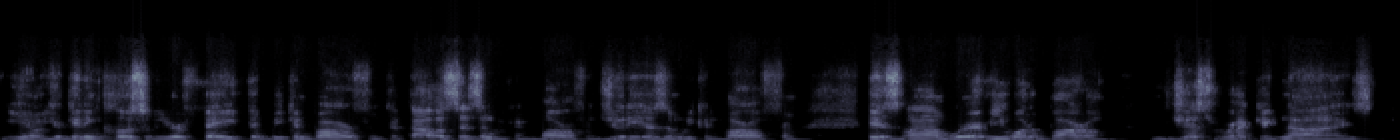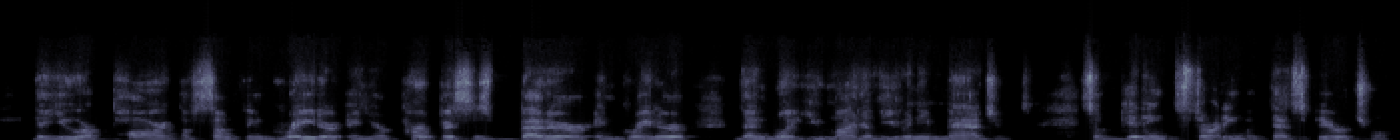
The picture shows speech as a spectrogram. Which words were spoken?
you know, you're getting closer to your faith, that we can borrow from Catholicism, we can borrow from Judaism, we can borrow from Islam, wherever you want to borrow. Just recognize that you are part of something greater and your purpose is better and greater than what you might have even imagined. So getting starting with that spiritual,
